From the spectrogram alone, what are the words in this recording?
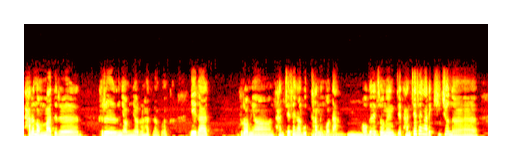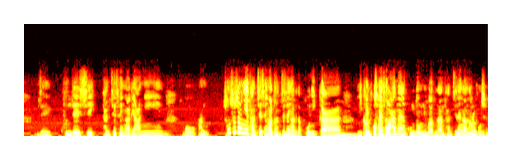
다른 엄마들은 그런 염려를 하더라고요. 얘가 그러면 단체 생활 못 하는 거다. 음. 어, 근데 저는 이제 단체 생활의 기준을 이제 군대식 단체 생활이 아닌 음. 뭐한 소수정의 단체 생활도 단체 생활이다 보니까 음, 이 그렇죠. 배꼽에서 하는 공동 육아도 난 단체 생활로 보, 그렇죠.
